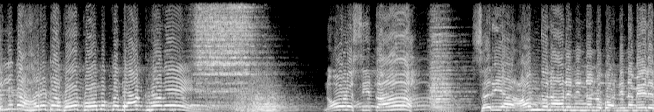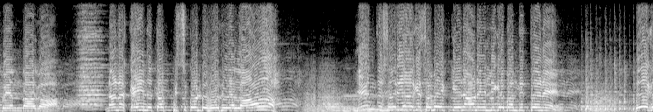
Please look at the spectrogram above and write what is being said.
ಇಲ್ಲಿಂದ ಹೊರಟೋಗೋ ಗೋಮುಖ ವ್ಯಾಘ್ರವೇ. ನೋಡು ಸೀತಾ ಸರಿಯ ಅಂದು ನಾನು ನಿನ್ನನ್ನು ನಿನ್ನ ಮೇಲೆ ಬಂದಾಗ. ನನ್ನ ಕೈಯಿಂದ ತಪ್ಪಿಸಿಕೊಂಡು ಹೋದೆಯಲ್ಲ? ಇಂದು ಸರಿಯಾಗಿ ಸಮಯಕ್ಕೆ ನಾನು ಇಲ್ಲಿಗೆ ಬಂದಿದ್ದೇನೆ. ಬೇಗ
